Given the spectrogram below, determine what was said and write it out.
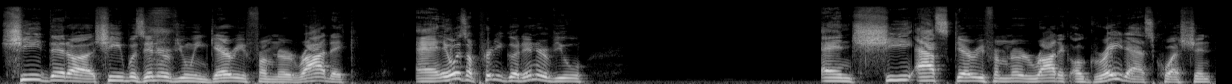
she did uh she was interviewing Gary from Nerdrotic and it was a pretty good interview. And she asked Gary from Nerdrotic a great ass question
